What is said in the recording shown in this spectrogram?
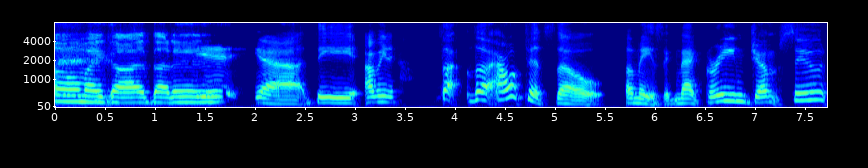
Oh my god, that is It- yeah. The I mean the the outfits though, amazing. That green jumpsuit.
